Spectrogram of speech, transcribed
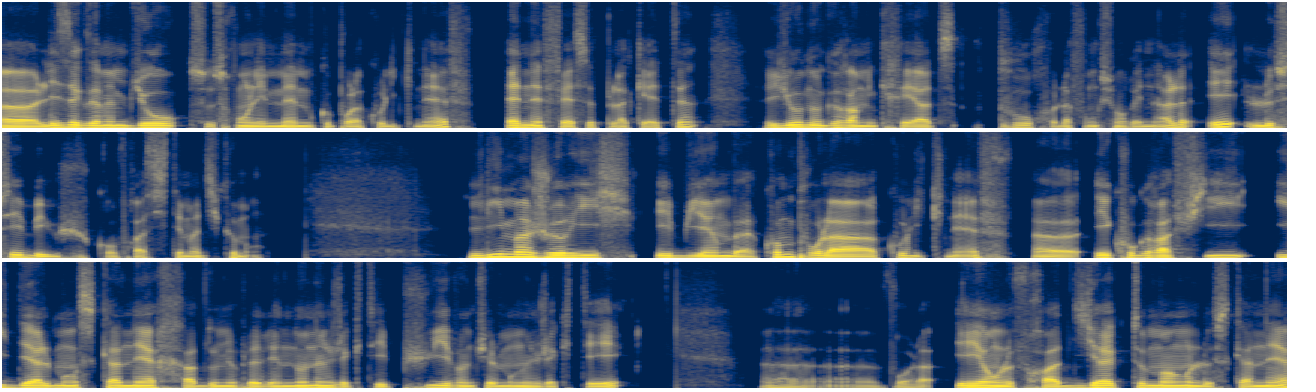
Heu, les examens bio, ce seront les mêmes que pour la colique néph, NFS plaquettes, ionogramme créate pour la fonction rénale et le CBU qu'on fera systématiquement. L'imagerie, eh bien, bah, comme pour la colique néph, heu, échographie, idéalement scanner abdominopelvien non injecté, puis éventuellement injecté. Heu, voilà et on le fera directement le scanner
